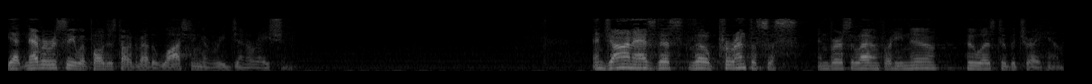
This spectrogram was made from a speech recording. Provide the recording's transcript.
yet never receive what Paul just talked about the washing of regeneration. And John adds this little parenthesis in verse 11 for he knew who was to betray him.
